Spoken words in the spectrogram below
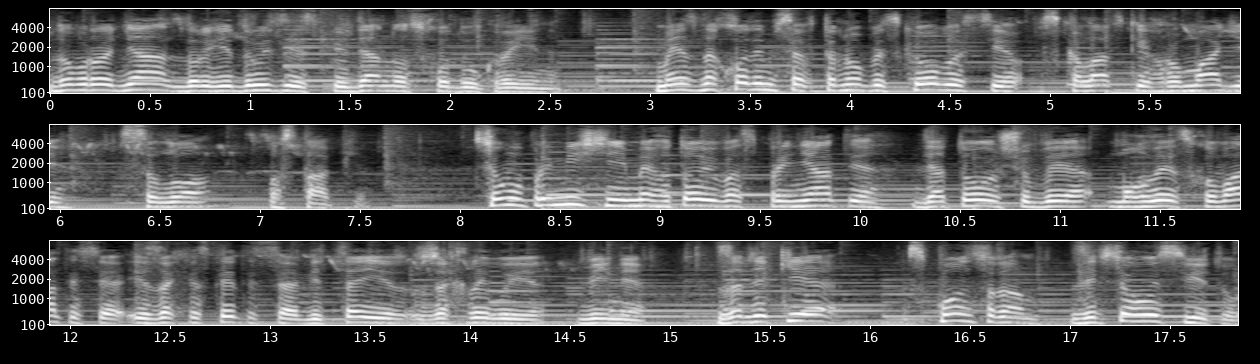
Доброго дня, дорогі друзі з південного сходу України. Ми знаходимося в Тернопільській області в Скалацькій громаді, село Остап'я. В цьому приміщенні ми готові вас прийняти для того, щоб ви могли сховатися і захиститися від цієї жахливої війни. Завдяки спонсорам зі всього світу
